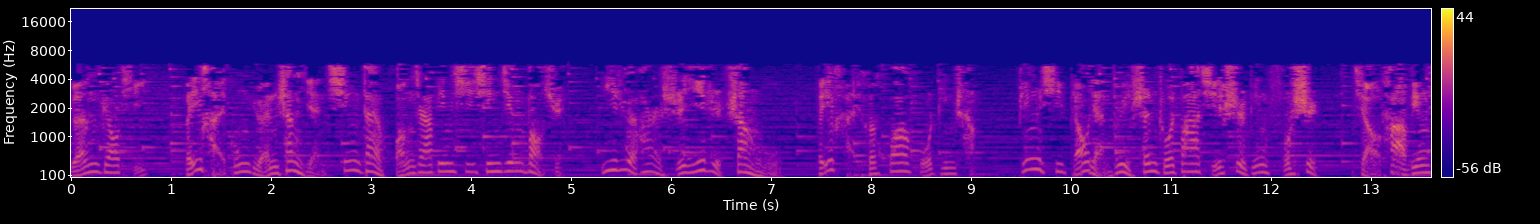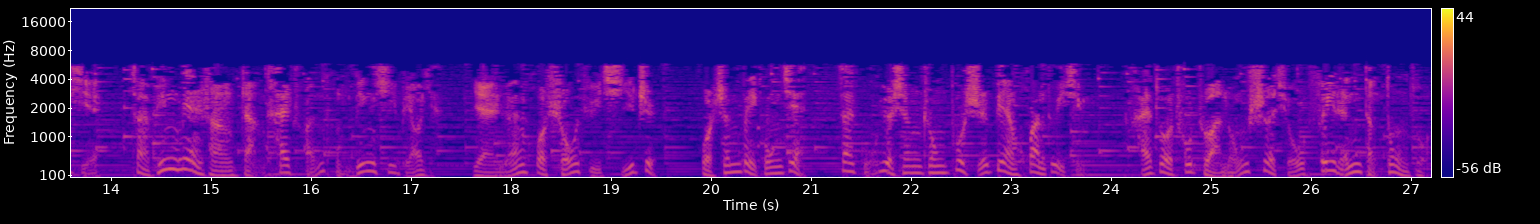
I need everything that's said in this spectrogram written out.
原标题：北海公园上演清代皇家冰嬉新京报讯。一月二十一日上午，北海和花湖冰场冰嬉表演队身着八旗士兵服饰，脚踏冰鞋，在冰面上展开传统冰嬉表演。演员或手举旗帜，或身背弓箭，在鼓乐声中不时变换队形，还做出转龙射球、飞人等动作。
